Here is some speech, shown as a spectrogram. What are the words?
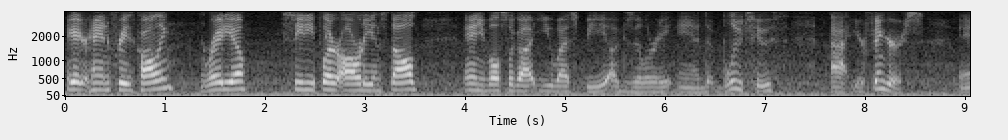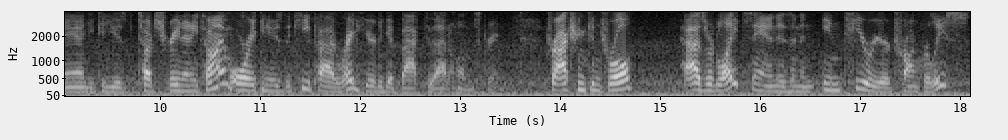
You got your hand-free calling, radio, CD player already installed, and you've also got USB, auxiliary, and Bluetooth at your fingers and you can use the touchscreen anytime or you can use the keypad right here to get back to that home screen. Traction control, hazard lights, and is in an interior trunk release.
